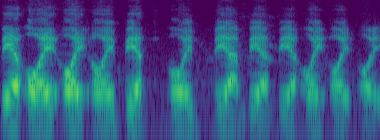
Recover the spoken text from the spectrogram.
beer, oi, oi, oi, beer, oi, beer, beer, beer, oi, oi, oi.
